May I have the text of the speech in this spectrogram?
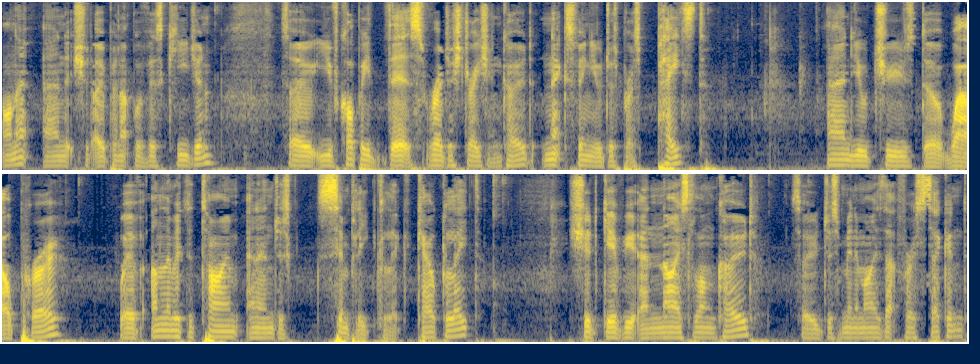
on it and it should open up with this keygen so you've copied this registration code. Next thing you'll just press paste and you'll choose the WoW Pro with unlimited time and then just simply click calculate. Should give you a nice long code. So just minimize that for a second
